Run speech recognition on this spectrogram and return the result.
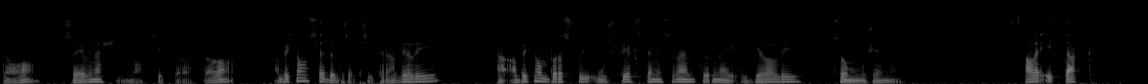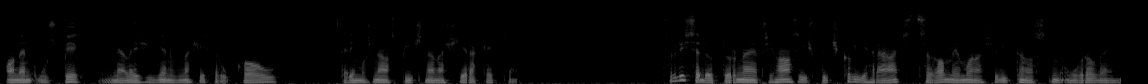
to, co je v naší moci proto, abychom se dobře připravili a abychom pro svůj úspěch v tenisovém turnaji udělali, co můžeme. Ale i tak onen úspěch neleží jen v našich rukou, tedy možná spíš na naší raketě. Co když se do turnaje přihlásí špičkový hráč zcela mimo naši výkonnostní úroveň?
